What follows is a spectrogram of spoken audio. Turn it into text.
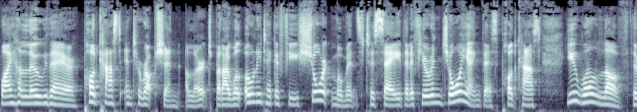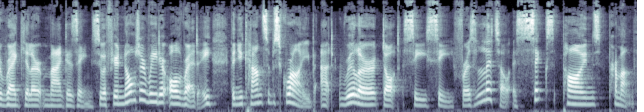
Why, hello there. Podcast interruption alert, but I will only take a few short moments to say that if you're enjoying this podcast, you will love the regular magazine. So if you're not a reader already, then you can subscribe at rouleur.cc for as little as £6 per month.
